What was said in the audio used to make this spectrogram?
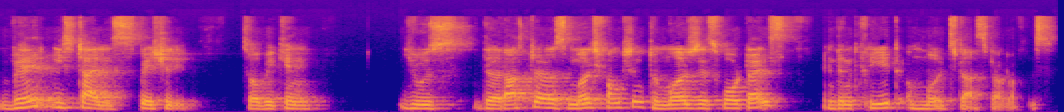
where each tile is spatially. So we can use the raster as merge function to merge these four tiles and then create a merged raster out of this.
